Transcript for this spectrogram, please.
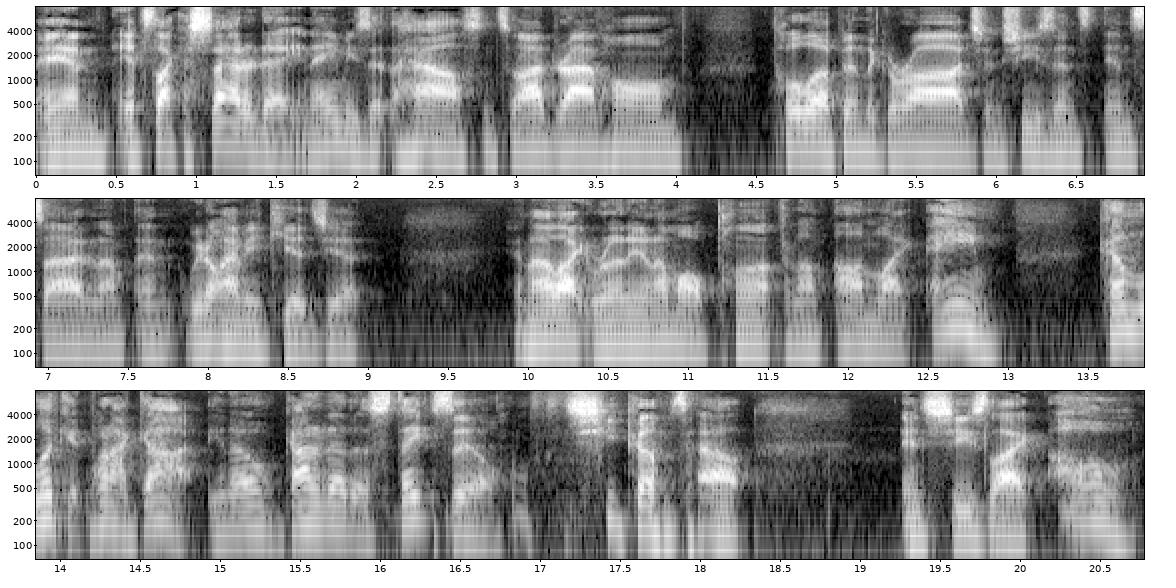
And it's like a Saturday and Amy's at the house. And so I drive home, pull up in the garage and she's in, inside and I'm, and we don't have any kids yet. And I like run in, I'm all pumped and I'm, I'm like, Aim, come look at what I got, you know, got it at a estate sale. She comes out and she's like, Oh,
